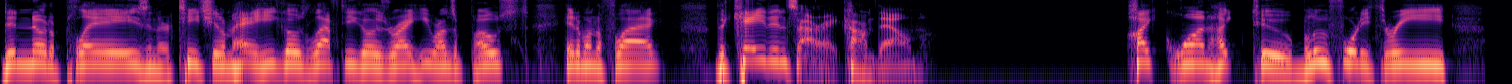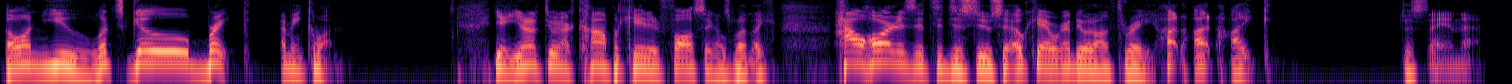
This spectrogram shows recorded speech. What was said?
didn't know the plays and they're teaching him, hey, he goes left, he goes right, he runs a post, hit him on the flag. The cadence, all right, calm down. Hike one, hike two, blue 43 on you. Let's go break. I mean, come on. Yeah, you're not doing a complicated fall signals, but like, how hard is it to just do say, okay, we're gonna do it on three, hut hut hike. Just saying that.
